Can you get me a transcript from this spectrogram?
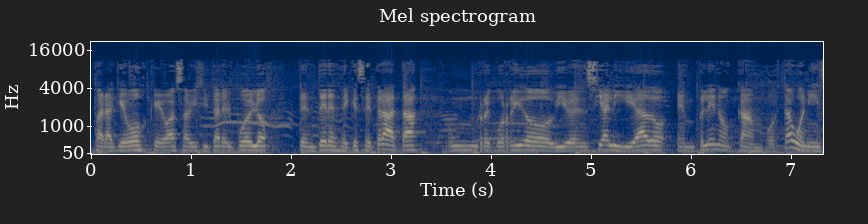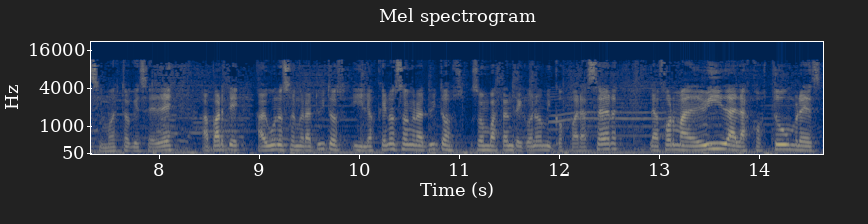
para que vos que vas a visitar el pueblo te enteres de qué se trata. Un recorrido vivencial y guiado en pleno campo. Está buenísimo esto que se dé. Aparte, algunos son gratuitos y los que no son gratuitos son bastante económicos para hacer. La forma de vida, las costumbres,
